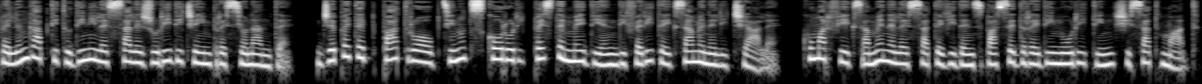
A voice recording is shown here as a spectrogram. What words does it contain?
pe lângă aptitudinile sale juridice impresionante, GPT-4 a obținut scoruri peste medie în diferite examene liceale, cum ar fi examenele SAT Evidence Based Reading Uritin și SAT-MAD,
